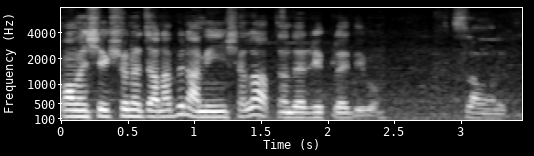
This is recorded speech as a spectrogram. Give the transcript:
কমেন্ট সেকশনে জানাবেন আমি ইনশাল্লাহ আপনাদের রিপ্লাই দিব। আসসালামু আলাইকুম।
